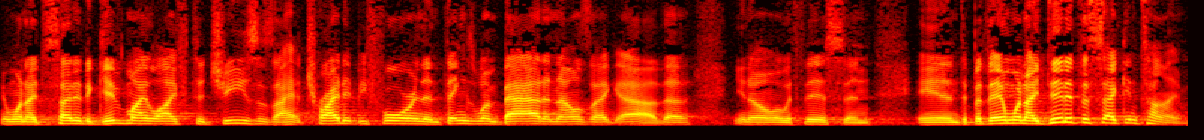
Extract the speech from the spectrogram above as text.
and when I decided to give my life to Jesus, I had tried it before, and then things went bad, and I was like, ah, the, you know, with this, and and but then when I did it the second time,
